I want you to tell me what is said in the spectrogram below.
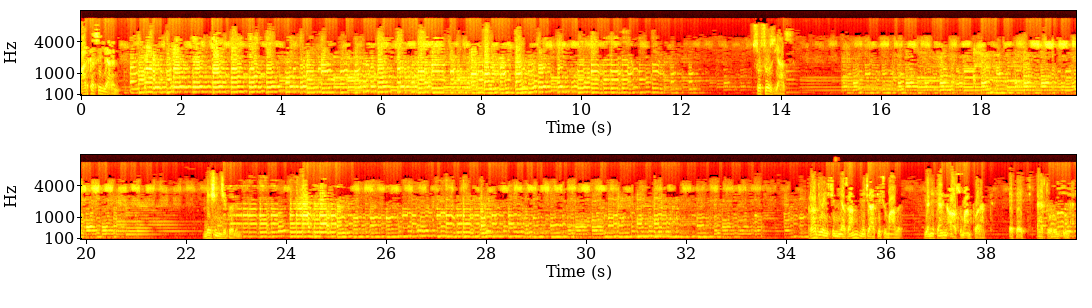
Arkası yarın. Susuz yaz. Beşinci bölüm. Radyo için yazan Necati Cumalı. Yöneten Asuman Porat. Efekt Ertuğrul İner.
